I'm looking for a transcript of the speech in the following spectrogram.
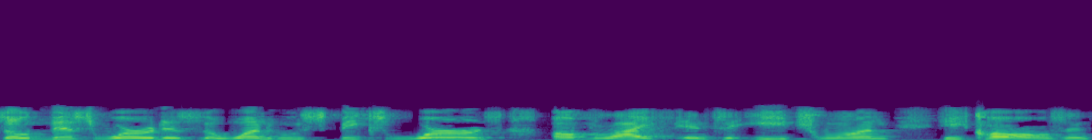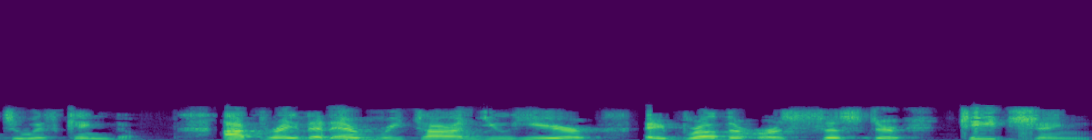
So this Word is the one who speaks words of life into each one he calls into his kingdom. I pray that every time you hear a brother or sister teaching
